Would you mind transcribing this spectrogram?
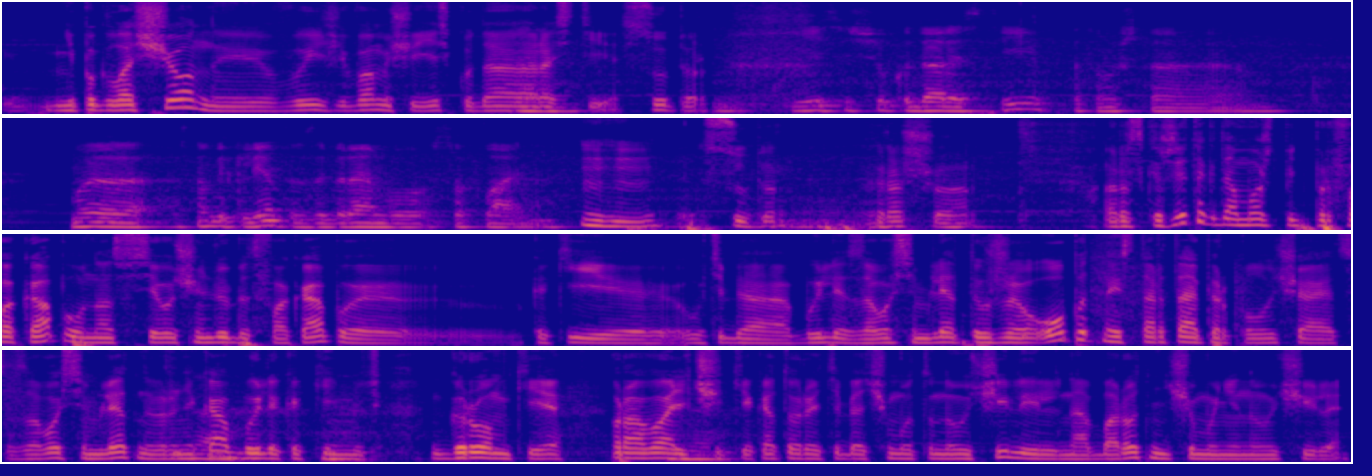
не поглощен, и вы, вам еще есть куда да. расти. Супер. Есть еще куда расти, потому что мы основных клиентов забираем его с офлайна. Угу, супер, хорошо. Расскажи тогда, может быть, про факапы. У нас все очень любят факапы. Какие у тебя были за 8 лет? Ты уже опытный стартапер, получается. За 8 лет наверняка да. были какие-нибудь громкие провальчики, да. которые тебя чему-то научили или, наоборот, ничему не научили.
